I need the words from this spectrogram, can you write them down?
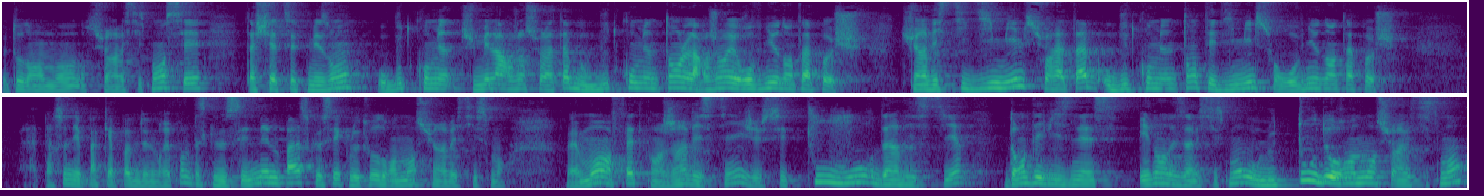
le taux de rendement sur investissement, c'est tu achètes cette maison, au bout de combien, tu mets l'argent sur la table, au bout de combien de temps l'argent est revenu dans ta poche? Tu investis 10 000 sur la table, au bout de combien de temps tes 10 000 sont revenus dans ta poche? La personne n'est pas capable de me répondre parce qu'elle ne sait même pas ce que c'est que le taux de rendement sur investissement. Ben moi, en fait, quand j'investis, j'essaie toujours d'investir dans des business et dans des investissements où le taux de rendement sur investissement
